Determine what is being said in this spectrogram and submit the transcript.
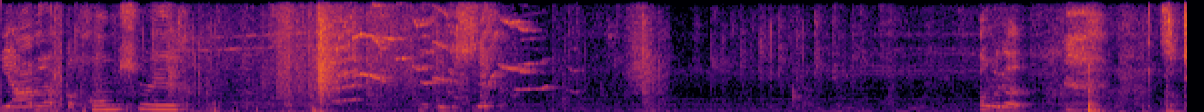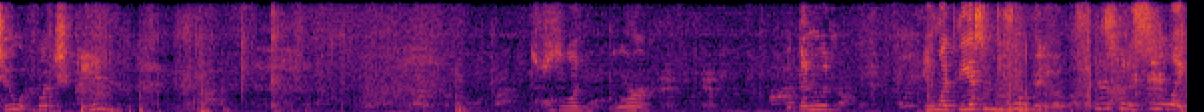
Yeah, I'm at the home screen. Gonna take a sip. Oh my god. It's too much in. It's just like blur. But then with in like the SMG4 video, you're just gonna see like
